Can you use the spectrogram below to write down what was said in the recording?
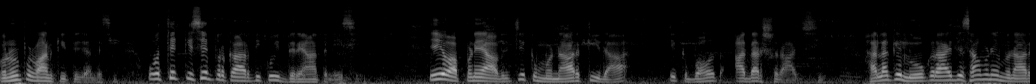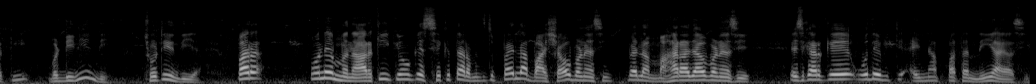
ਉਹਨਾਂ ਨੂੰ ਪ੍ਰਵਾਨ ਕੀਤੇ ਜਾਂਦੇ ਸੀ। ਉੱਥੇ ਕਿਸੇ ਪ੍ਰਕਾਰ ਦੀ ਕੋਈ ਦਰਿਆਤ ਨਹੀਂ ਸੀ। ਇਹ ਆਪਣੇ ਆਪ ਵਿੱਚ ਇੱਕ ਮੋਨਾਰਕੀ ਦਾ ਇੱਕ ਬਹੁਤ ਆਦਰਸ਼ ਰਾਜ ਸੀ। ਹਾਲਾਂਕਿ ਲੋਕ ਰਾਜ ਦੇ ਸਾਹਮਣੇ ਮਨਾਰਕੀ ਵੱਡੀ ਨਹੀਂ ਹੁੰਦੀ, ਛੋਟੀ ਹੁੰਦੀ ਹੈ। ਪਰ ਉਹਨੇ ਮਨਾਰਕੀ ਕਿਉਂਕਿ ਸਿੱਖ ਧਰਮ ਦੇ ਵਿੱਚ ਪਹਿਲਾ ਬਾਦਸ਼ਾਹ ਉਹ ਬਣਿਆ ਸੀ, ਪਹਿਲਾ ਮਹਾਰਾਜਾ ਉਹ ਬਣਿਆ ਸੀ। ਇਸ ਕਰਕੇ ਉਹਦੇ ਵਿੱਚ ਇੰਨਾ ਪਤਨ ਨਹੀਂ ਆਇਆ ਸੀ।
